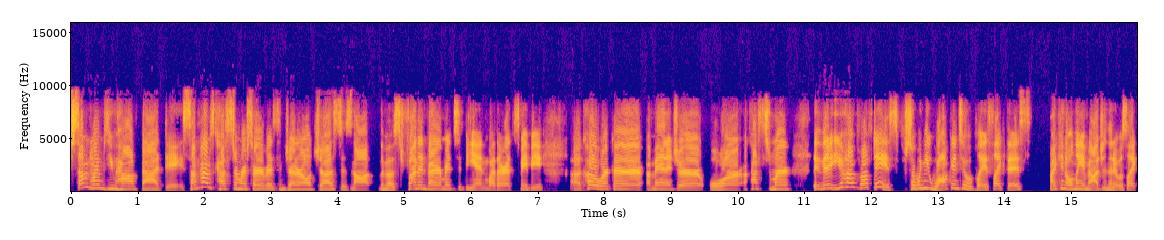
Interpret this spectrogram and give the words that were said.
sometimes you have bad days. Sometimes customer service in general just is not the most fun environment to be in, whether it's maybe a coworker, a manager, or a customer. You have rough days. So when you walk into a place like this, I can only imagine that it was like,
